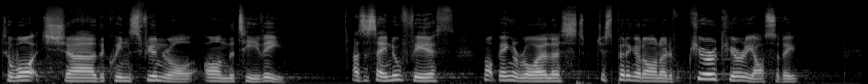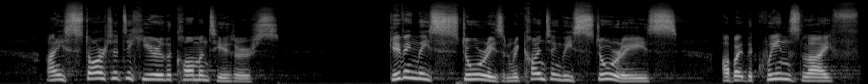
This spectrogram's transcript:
to watch the Queen's funeral on the TV. As I say, no faith, not being a royalist, just putting it on out of pure curiosity. I started to hear the commentators giving these stories and recounting these stories about the Queen's life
